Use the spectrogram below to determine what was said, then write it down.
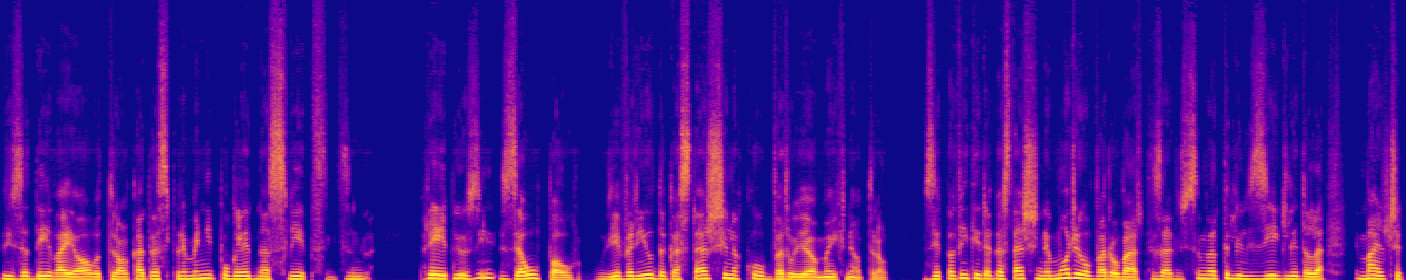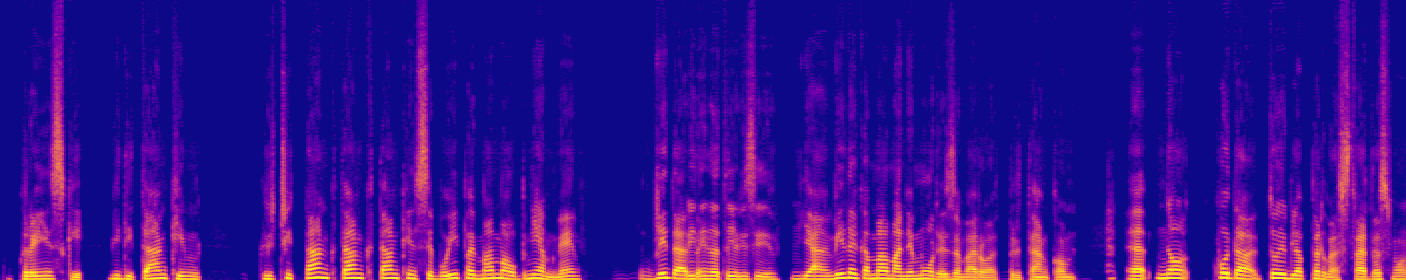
prizadevajo otroka, da spremeni pogled na svet. Prej je bil zaupal, je verjel, da ga starši lahko obvarujejo, majhne otroke. Zdaj pa vidi, da ga starši ne morejo obvarovati. Zadnjič sem na televiziji gledala, malček ukrajinski, vidi tank in kriči tank, tank, tank in se boji, pa je mama ob njem. Vidi, vidi na televiziji. Ja, vidi, da mama ne more zavarovati pred tankom. Eh, no, da, to je bila prva stvar, da smo,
